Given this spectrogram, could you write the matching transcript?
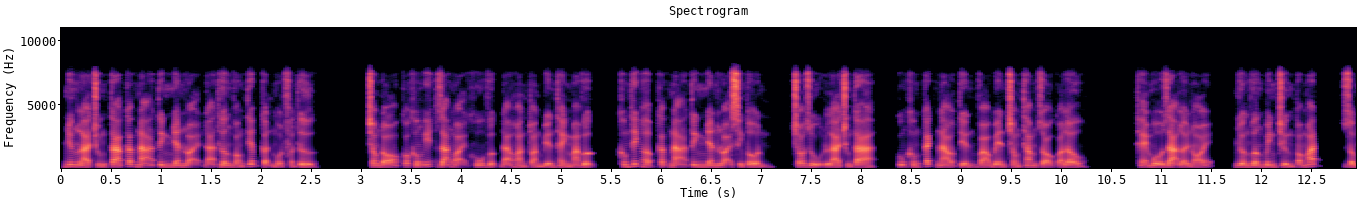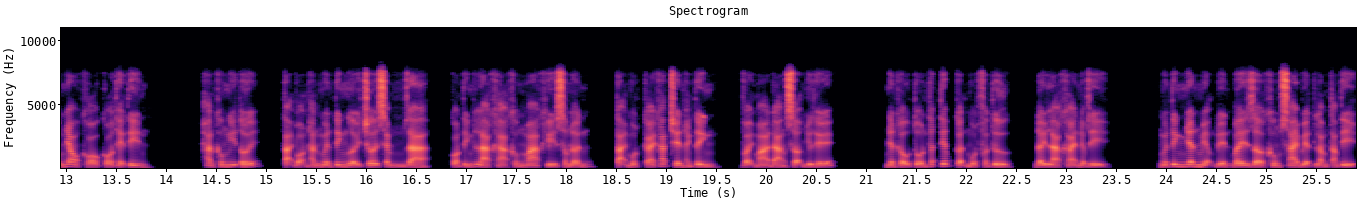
nhưng là chúng ta các nã tinh nhân loại đã thương vong tiếp cận một phần tư. Trong đó có không ít giã ngoại khu vực đã hoàn toàn biến thành ma vực, không thích hợp các nã tinh nhân loại sinh tồn, cho dù là chúng ta, cũng không cách nào tiến vào bên trong thăm dò quá lâu. Thẻ mộ dạ lời nói, nhường vương binh chừng to mắt, giống nhau khó có thể tin. Hắn không nghĩ tới tại bọn hắn nguyên tinh người chơi xem ra, còn tính là khả khống ma khí xâm lấn, tại một cái khác trên hành tinh, vậy mà đáng sợ như thế. Nhân khẩu tổn thất tiếp cận một phần tư, đây là khái niệm gì? Nguyên tinh nhân miệng đến bây giờ không sai biệt lắm tám tỷ,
